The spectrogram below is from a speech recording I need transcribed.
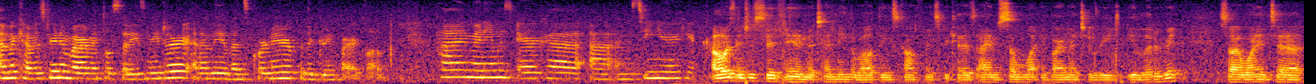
I'm a chemistry and environmental studies major, and I'm the events coordinator for the Greenfire Club. Hi, my name is Erica. Uh, I'm a senior here. I was interested in attending the Wild Things Conference because I am somewhat environmentally illiterate, so I wanted to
